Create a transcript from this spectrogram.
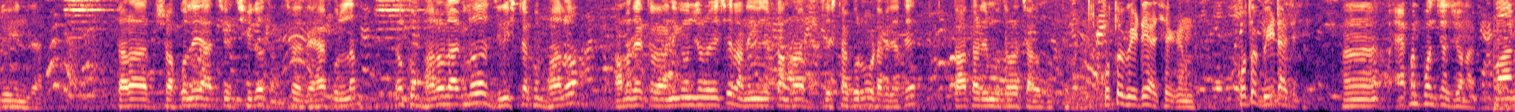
গৃহহীনরা। তারা সকলেই আছে ছিল তাদের সাথে দেখা করলাম এবং খুব ভালো লাগলো জিনিসটা খুব ভালো আমাদের একটা রানীগঞ্জ রয়েছে রানীগঞ্জটা আমরা চেষ্টা করবো ওটাকে যাতে তাড়াতাড়ির মধ্যে আমরা চালু করতে পারি কত বেডে আছে এখানে কত বেড আছে আহ, এখন পঞ্চাশ জন আছে वन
